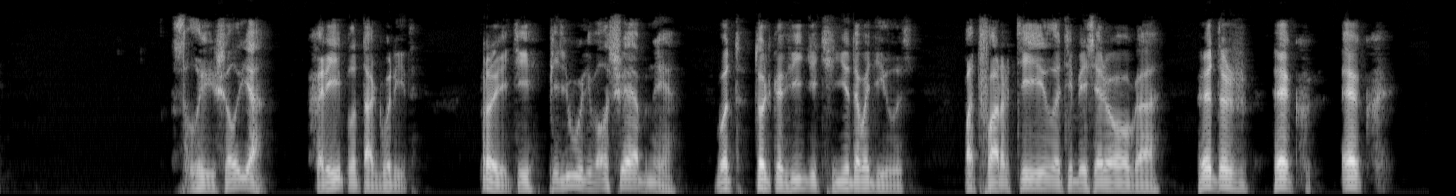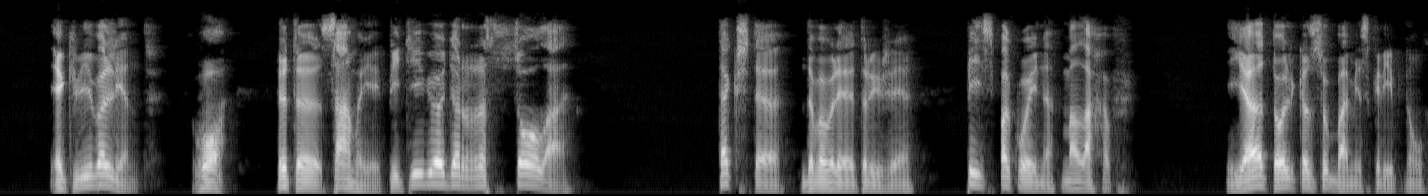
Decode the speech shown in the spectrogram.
«Слышал я», Хрипло так говорит. Про эти пилюли волшебные. Вот только видеть не доводилось. Подфартило тебе, Серега. Это ж эк... эк... эквивалент. Во! Это самое, пяти ведер рассола. Так что, — добавляет рыжая, — пей спокойно, Малахов. Я только зубами скрипнул.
